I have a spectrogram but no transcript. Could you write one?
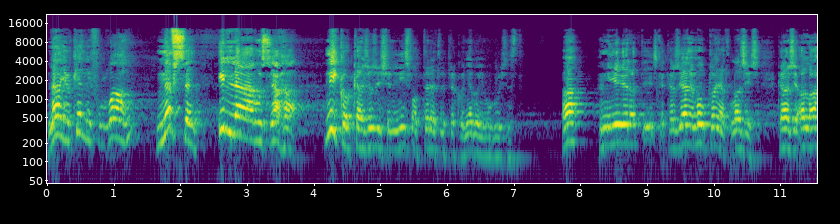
La yukellifu Allahu nefsen illa usaha. Niko, kaže uzvišeni, nismo opteretili preko njegove mogućnosti. A? Nije vjera teška. Kaže, ja ne mogu klanjati, lažiš. Kaže Allah,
